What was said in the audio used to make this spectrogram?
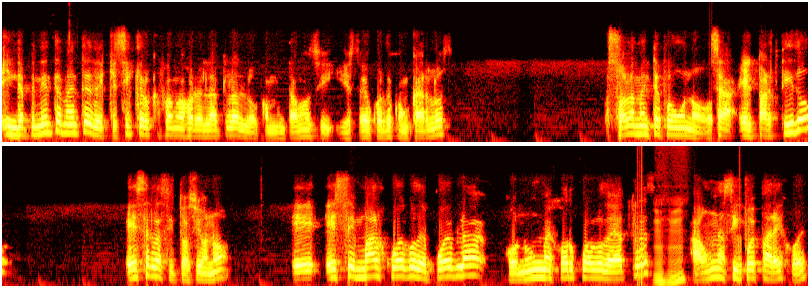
independientemente de que sí creo que fue mejor el Atlas, lo comentamos y, y, estoy de acuerdo con Carlos, solamente fue uno. O sea, el partido, esa es la situación, ¿no? Ese mal juego de Puebla con un mejor juego de Atlas, uh -huh. aún así fue parejo, ¿eh?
